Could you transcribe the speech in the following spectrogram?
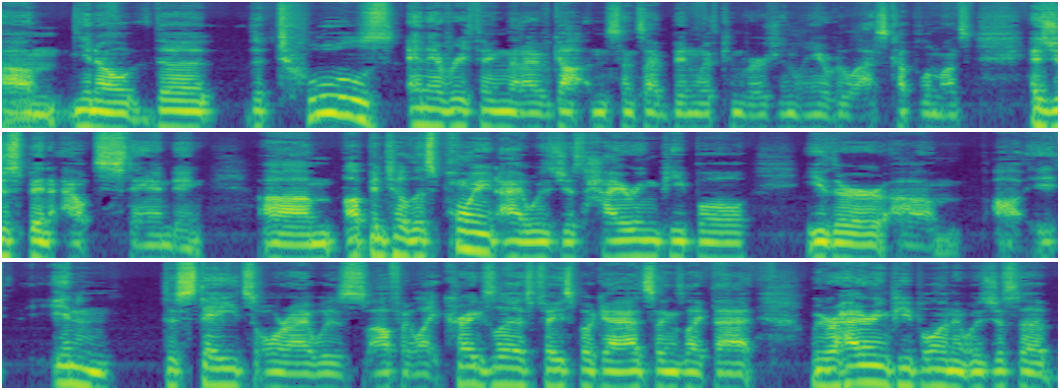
Um, you know, the the tools and everything that I've gotten since I've been with Conversionly over the last couple of months has just been outstanding. Um, up until this point, I was just hiring people either um, uh, in the states or I was off of like Craigslist, Facebook ads, things like that. We were hiring people, and it was just a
